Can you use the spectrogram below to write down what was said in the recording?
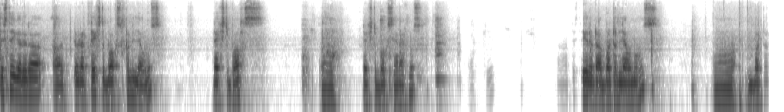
त्यस्तै गरेर एउटा टेक्स्ट बक्स पनि ल्याउनुहोस्। टेक्स्ट बक्स टेक्स्ट बक्स यहाँ राख्नुहोस्। ओके त्यस्तै गरी एउटा बटन ल्याउनुहोस्। बटन।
